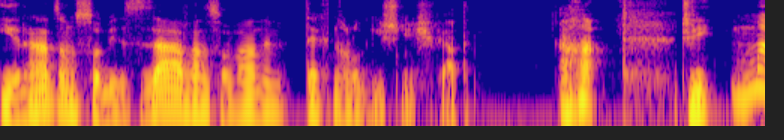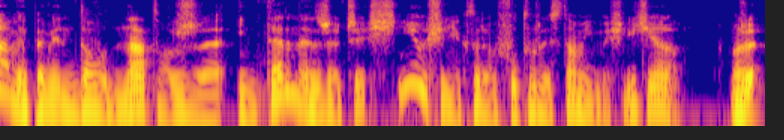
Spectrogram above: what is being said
i radzą sobie z zaawansowanym technologicznie światem. Aha, czyli mamy pewien dowód na to, że internet rzeczy śnił się niektórym futurystom i myślicielom. Może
